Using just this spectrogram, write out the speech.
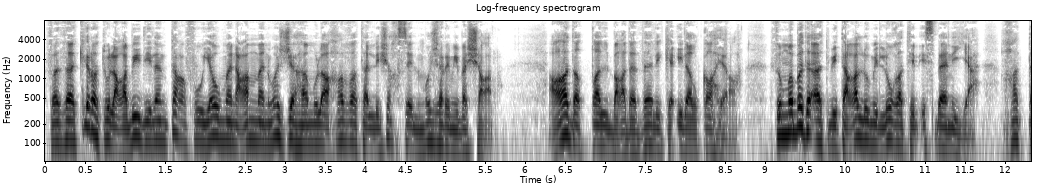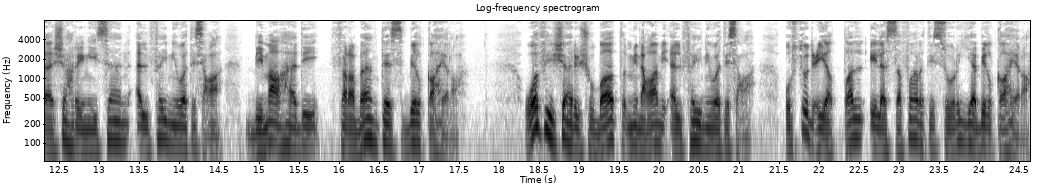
فذاكرة العبيد لن تعفو يوما عمن وجه ملاحظة لشخص المجرم بشار. عادت طل بعد ذلك إلى القاهرة ثم بدأت بتعلم اللغة الإسبانية حتى شهر نيسان 2009 بمعهد ثربانتس بالقاهرة. وفي شهر شباط من عام 2009 استدعي الطل إلى السفارة السورية بالقاهرة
